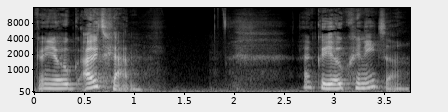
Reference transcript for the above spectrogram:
Kun je ook uitgaan. En kun je ook genieten.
